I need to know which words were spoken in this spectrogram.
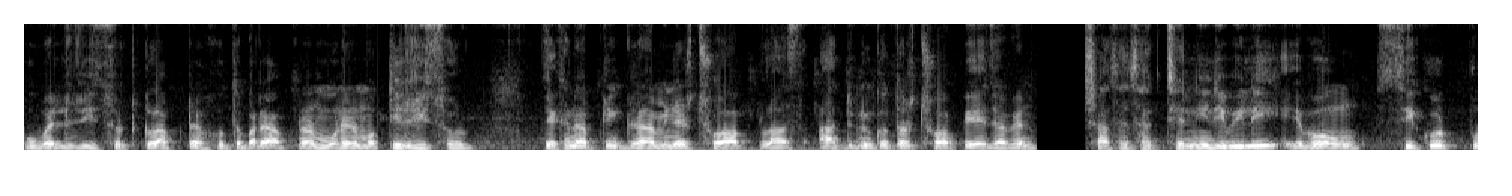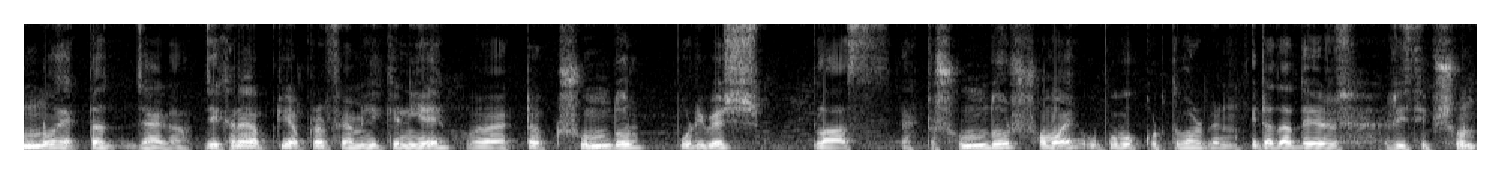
পুবাইল রিসোর্ট ক্লাবটা হতে পারে আপনার মনের মতোই রিসোর্ট, যেখানে আপনি গ্রামীণের ছোঁয়া প্লাস আধুনিকতার ছোঁয়া পেয়ে যাবেন। সাথে থাকছে নিরিবিলি এবং সিকিউরপূর্ণ একটা জায়গা, যেখানে আপনি আপনার ফ্যামিলিকে নিয়ে একটা সুন্দর পরিবেশ প্লাস একটা সুন্দর সময় উপভোগ করতে পারবেন। এটা তাদের রিসিপশন।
